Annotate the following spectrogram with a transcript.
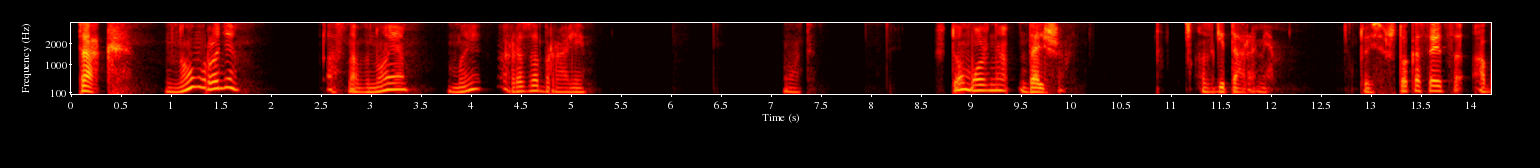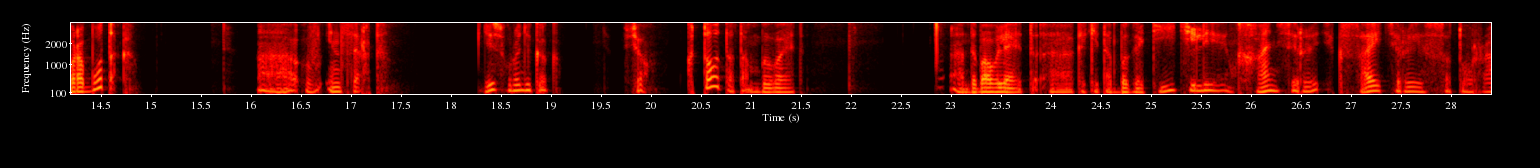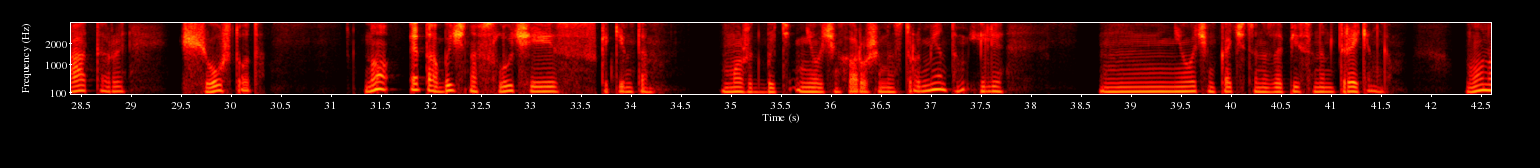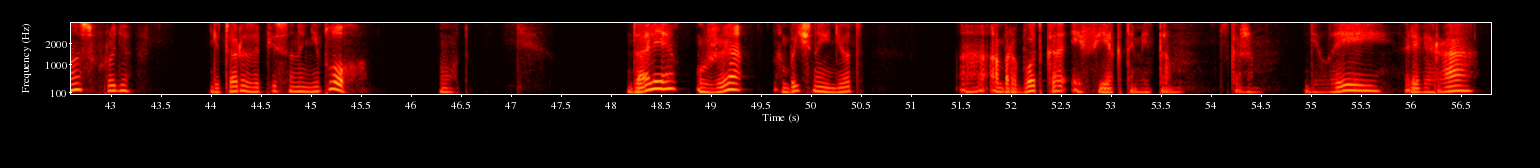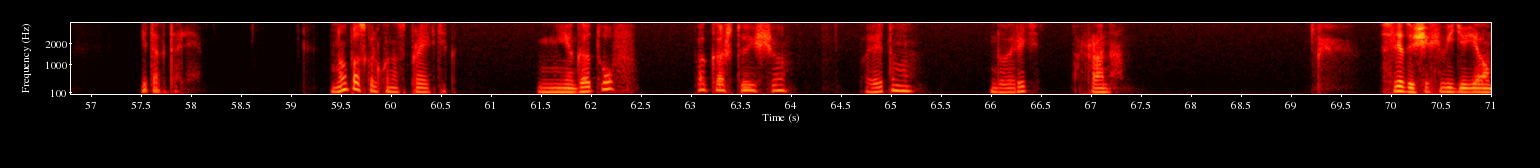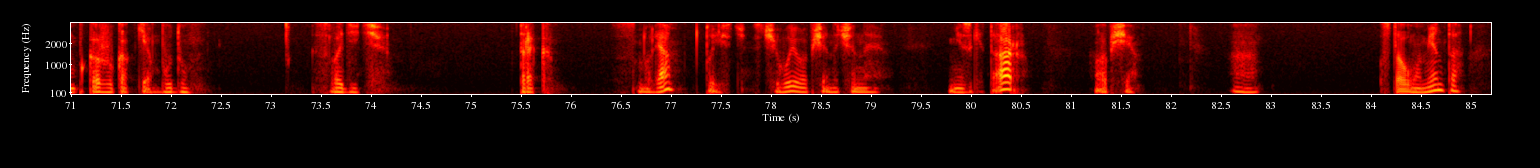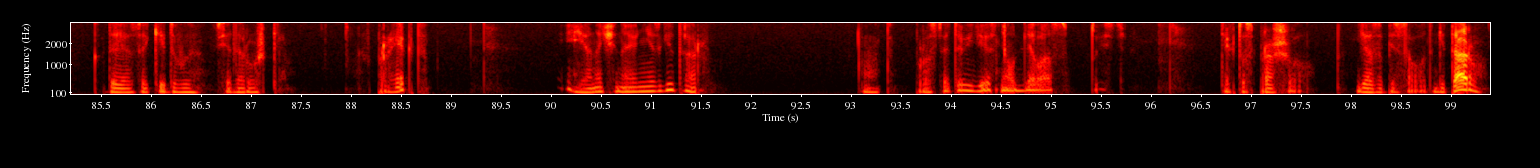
Так, ну вроде основное мы разобрали. Вот. Что можно дальше с гитарами? То есть, что касается обработок а, в insert, здесь вроде как все. Кто-то там бывает а, добавляет а, какие-то обогатители, энхансеры, эксайтеры, сатураторы, еще что-то. Но это обычно в случае с каким-то, может быть, не очень хорошим инструментом или не очень качественно записанным трекингом. Но у нас вроде гитары записаны неплохо. Вот. Далее уже обычно идет а, обработка эффектами, там, скажем, дилей, ревера и так далее. Но поскольку у нас проектик не готов пока что еще, поэтому говорить рано. В следующих видео я вам покажу, как я буду сводить трек с нуля, то есть с чего я вообще начинаю. Не с гитар, а вообще а с того момента, когда я закидываю все дорожки в проект я начинаю не с гитар. Вот. Просто это видео я снял для вас. То есть те, кто спрашивал, я записал вот гитару,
